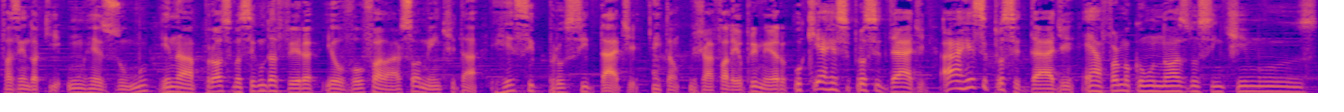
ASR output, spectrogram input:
fazendo aqui um resumo e na próxima segunda-feira eu vou falar somente da reciprocidade. Então, já falei o primeiro. O que é reciprocidade? A reciprocidade é a forma como nós nos sentimos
